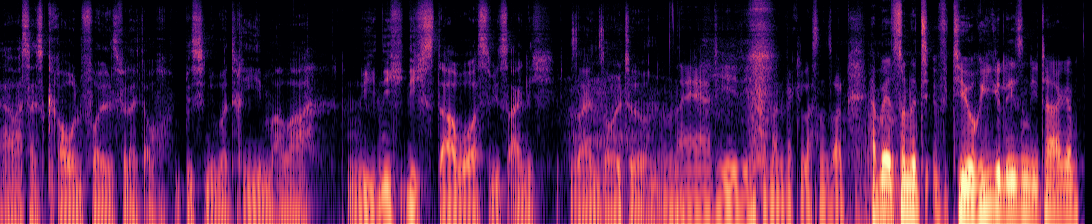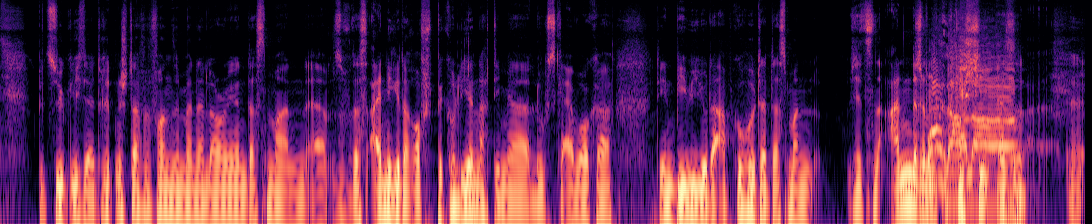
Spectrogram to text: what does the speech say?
Ja, was heißt grauenvoll, ist vielleicht auch ein bisschen übertrieben, aber nicht, nicht, nicht Star Wars, wie es eigentlich sein sollte. Und, naja, die, die hätte man weglassen sollen. Ich habe jetzt so eine Theorie gelesen die Tage bezüglich der dritten Staffel von The Mandalorian, dass man, äh, so, dass einige darauf spekulieren, nachdem ja Luke Skywalker den Baby Yoda abgeholt hat, dass man jetzt einen anderen Geschichte, also äh,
